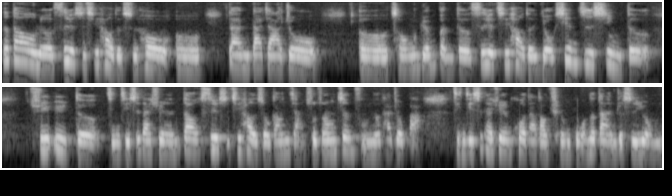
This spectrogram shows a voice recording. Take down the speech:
那到了四月十七号的时候，呃，但大家就呃从原本的四月七号的有限制性的区域的紧急事态宣言，到四月十七号的时候，刚刚讲说中央政府呢，他就把紧急事态宣言扩大到全国，那当然就是用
